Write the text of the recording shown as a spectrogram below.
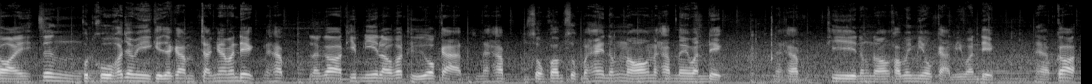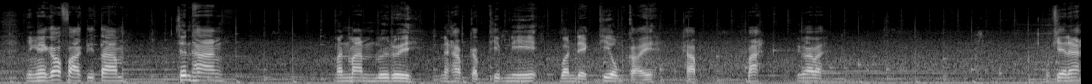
ดอย ซึ่งคุณครูเขาจะมีกิจกรรมจัดงานวันเด็กนะครับ แล้วก็ทริปนี้เราก็ถือโอกาสนะครับส่งความสุขไปให้น้องๆ นะครับในวันเด็กนะครับที่น้องๆเขาไม่มีโอกาสมีวันเด็ก นะครับก็ยังไงก็ฝากติดตามเส้นทางมันๆลุยๆนะครับกับทริปนี้วันเด็กที่อมก๋อยครับไปพี่ก้อยไปโอเคนะ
